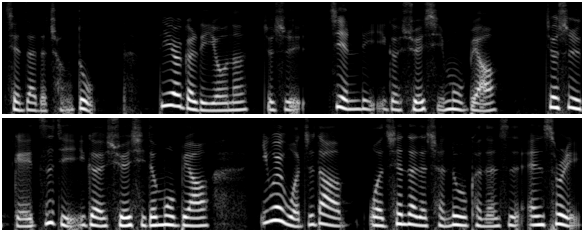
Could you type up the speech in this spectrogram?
现在的程度。第二个理由呢，就是建立一个学习目标，就是给自己一个学习的目标，因为我知道我现在的程度可能是 N3，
